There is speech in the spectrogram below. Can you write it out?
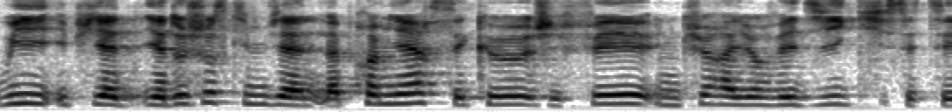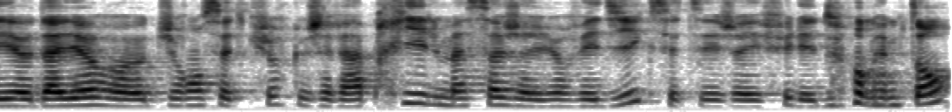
Oui, et puis il y, a deux choses qui me viennent. La première, c'est que j'ai fait une cure ayurvédique, c'était d'ailleurs durant cette cure que j'avais appris le massage ayurvédique, j'avais fait les deux en même temps,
